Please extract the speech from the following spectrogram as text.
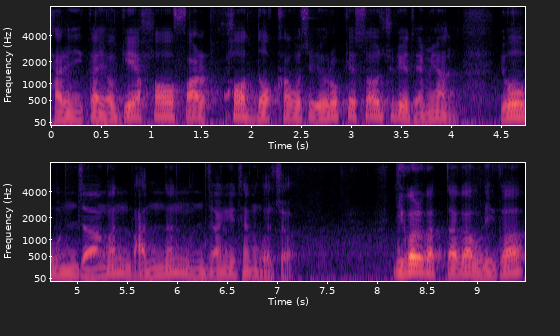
다르니까 여기에 her dog 하고서 이렇게 써주게 되면 이 문장은 맞는 문장이 되는 거죠. 이걸 갖다가 우리가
